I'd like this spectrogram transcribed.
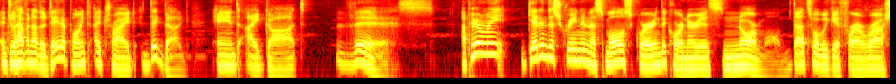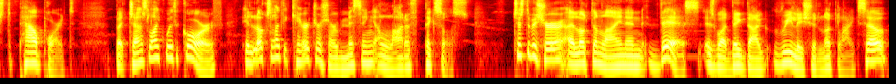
And to have another data point, I tried DigDug, and I got this. Apparently, getting the screen in a small square in the corner is normal. That's what we get for a rushed PAL port. But just like with Gorf, it looks like the characters are missing a lot of pixels. Just to be sure, I looked online and this is what DigDug really should look like. So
